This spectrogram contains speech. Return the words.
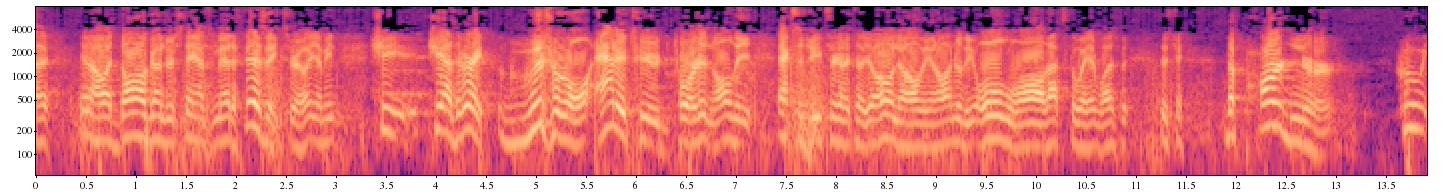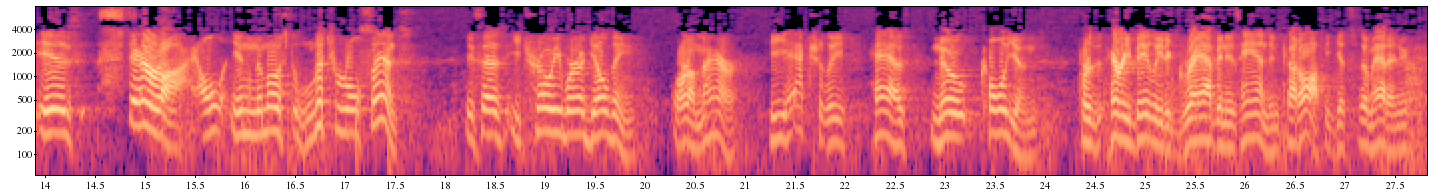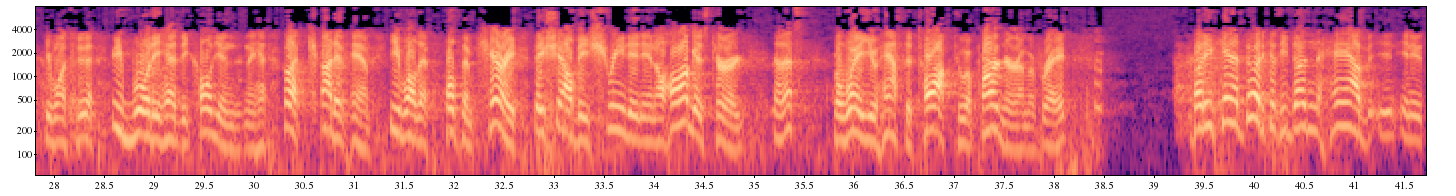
you know, a dog understands metaphysics, really. I mean, she, she has a very literal attitude toward it, and all the exegetes are going to tell you, oh no, you know, under the old law, that's the way it was. But this, the pardoner who is sterile in the most literal sense he says, Etroi were a gelding or a mare. He actually has no cullions for Harry Bailey to grab in his hand and cut off. He gets so mad and he, he wants to do that. He would, he had the cullions in the hand. But cut of him. He will then hope them carry. They shall be shreened in a hog's turd. Now that's the way you have to talk to a partner, I'm afraid. But he can't do it because he doesn't have in, in his,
